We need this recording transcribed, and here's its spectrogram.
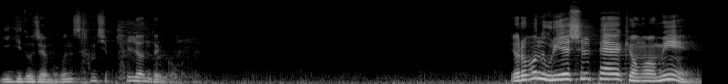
이 기도 제목은 38년 된 거거든. 여러분 우리의 실패 경험이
